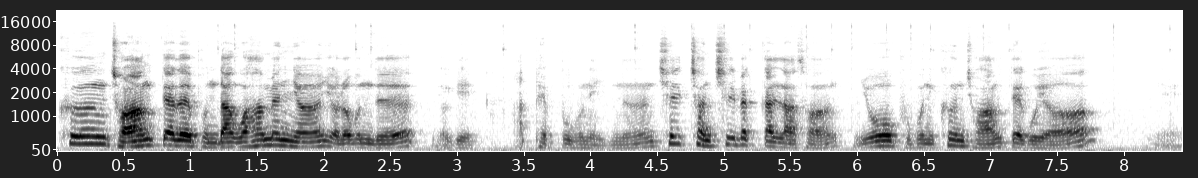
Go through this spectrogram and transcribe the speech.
큰 저항대를 본다고 하면요. 여러분들 여기 앞에 부분에 있는 7,700달러 선, 요 부분이 큰 저항대고요. 예.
